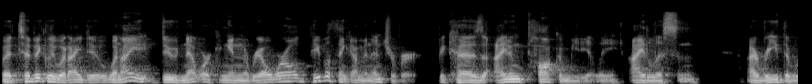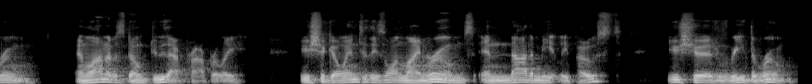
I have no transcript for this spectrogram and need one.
But typically what i do when i do networking in the real world people think i'm an introvert because i don't talk immediately. I listen. I read the room and a lot of us don't do that properly. You should go into these online rooms and not immediately post. You should read the room.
